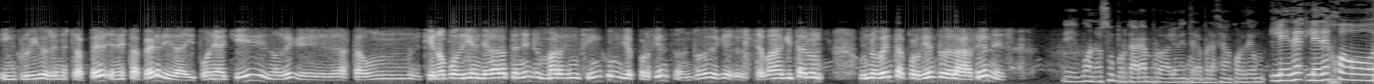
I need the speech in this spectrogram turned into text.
incluidos en esta, en esta pérdida. Y pone aquí, no sé, que hasta un que no podrían llegar a tener más de un 5 o un 10%. Entonces, te van a quitar un, un 90% de las acciones. Eh, bueno, eso porque harán probablemente la operación acordeón. Le, de- le dejo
